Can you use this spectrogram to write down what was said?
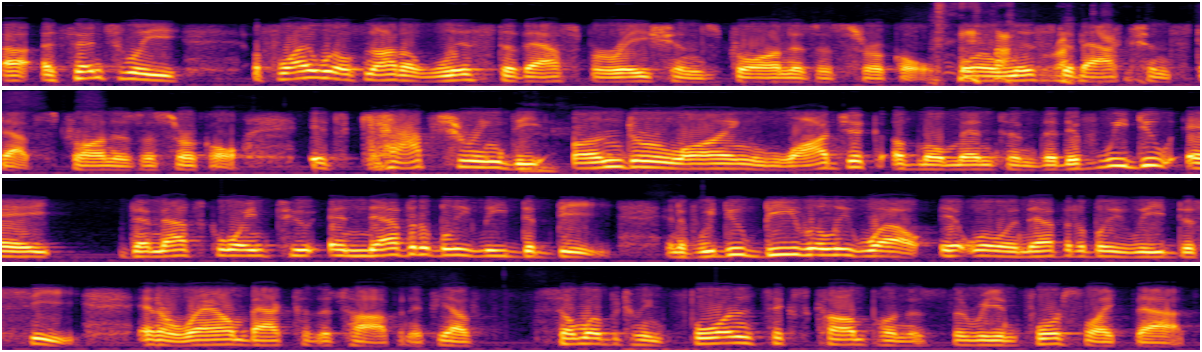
uh, essentially, a flywheel is not a list of aspirations drawn as a circle or a list right. of action steps drawn as a circle. It's capturing the underlying logic of momentum that if we do A, then that's going to inevitably lead to B. And if we do B really well, it will inevitably lead to C and around back to the top. And if you have somewhere between four and six components that reinforce like that,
